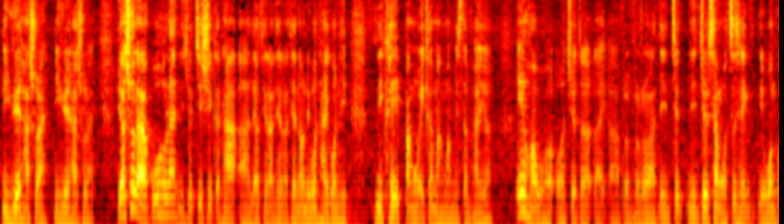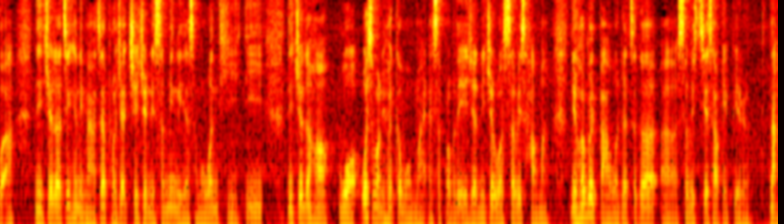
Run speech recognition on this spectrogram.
你约他出来，你约他出来，约出来了过后呢，你就继续跟他啊聊天聊天聊天，然后你问他一个问题，你可以帮我一个忙吗，Mr. Buyer？因为话我我觉得来啊不不不，你就你就像我之前有问过啊，你觉得今天你买了这个 project 解决你生命里的什么问题？第一，你觉得哈我为什么你会跟我买 as a property agent？你觉得我 service 好吗？你会不会把我的这个呃 service 介绍给别人？那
